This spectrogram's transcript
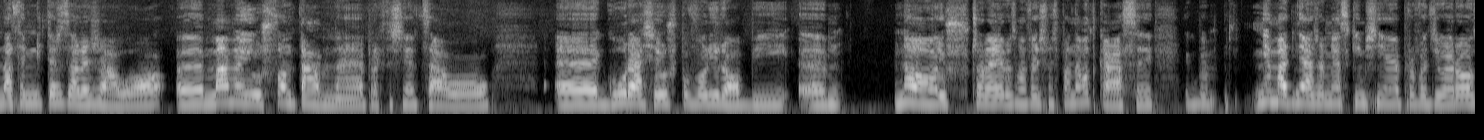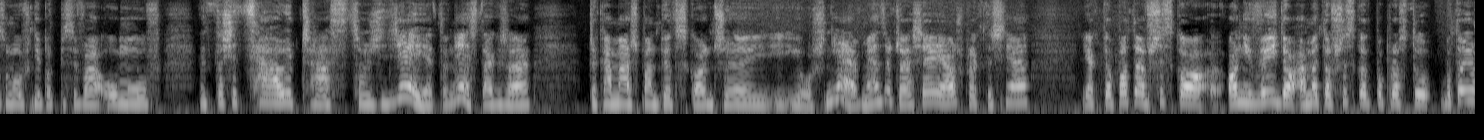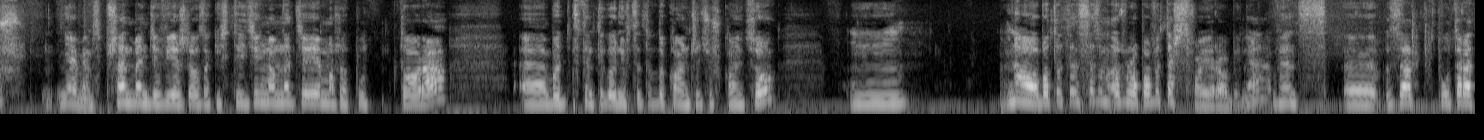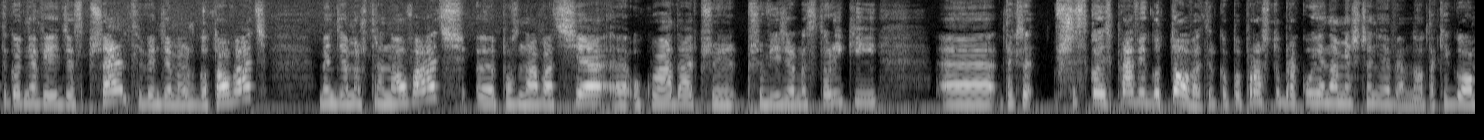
Na tym mi też zależało. Mamy już fontannę praktycznie całą. E, Góra się już powoli robi. No, już wczoraj rozmawialiśmy z panem od kasy. Jakby nie ma dnia, żebym ja z kimś nie prowadziła rozmów, nie podpisywała umów. Więc to się cały czas coś dzieje. To nie jest tak, że czekamy aż pan Piotr skończy i, już. Nie, w międzyczasie ja już praktycznie, jak to potem wszystko, oni wyjdą, a my to wszystko po prostu, bo to już, nie wiem, sprzęt będzie wjeżdżał za jakiś tydzień, mam nadzieję, może półtora, bo w tym tygodniu chcę to dokończyć już w końcu. Mm, No, bo to ten sezon urlopowy też swoje robi, nie? Więc y, za półtora tygodnia wyjdzie sprzęt, będziemy już gotować, będziemy już trenować, y, poznawać się, y, układać, przy, przywieziemy stoliki. E, także wszystko jest prawie gotowe, tylko po prostu brakuje nam jeszcze, nie wiem, no takiego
